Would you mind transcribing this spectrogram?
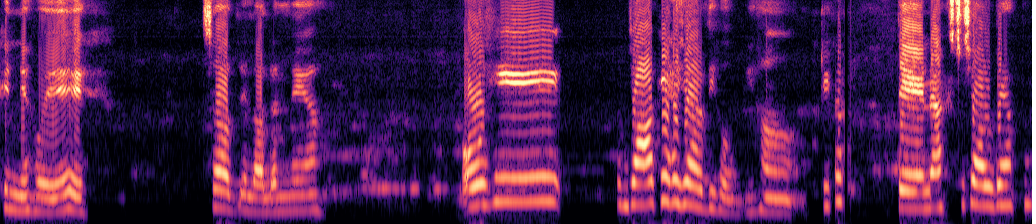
ਕਿੰਨੇ ਹੋਏ? ਹਿਸਾਬ ਦੇ ਲਾ ਲੈਣੇ ਆ ਉਹੀ 50 ਕੇ ਹਜ਼ਾਰ ਦੀ ਹੋਊਗੀ ਹਾਂ ਠੀਕ ਹੈ ਤੇ ਨੈਕਸਟ ਚੱਲਦੇ ਆ ਆਪਾਂ।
